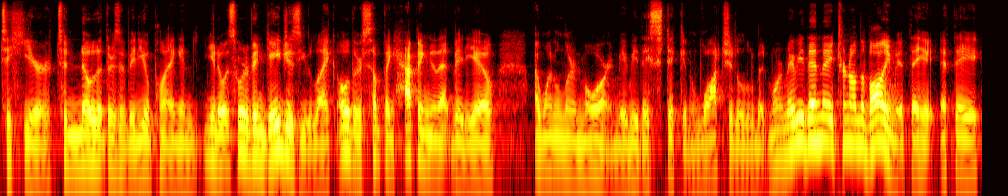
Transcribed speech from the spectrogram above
to, hear, to know that there's a video playing and you know it sort of engages you like, oh, there's something happening in that video, I want to learn more and maybe they stick and watch it a little bit more. Maybe then they turn on the volume if they, if they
